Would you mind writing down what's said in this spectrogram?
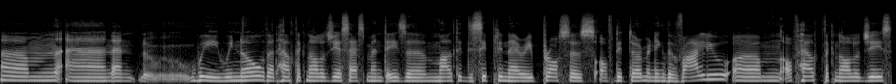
um, and, and we, we know that health technology assessment is a multidisciplinary process of determining the value um, of health technologies,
